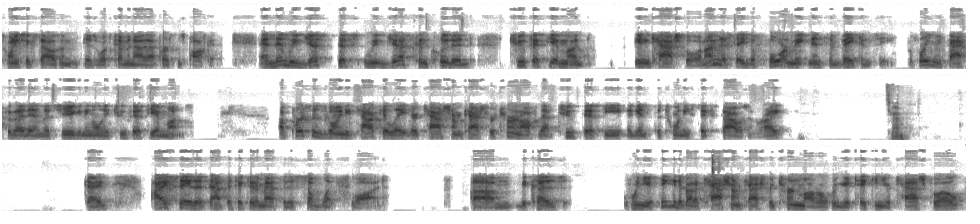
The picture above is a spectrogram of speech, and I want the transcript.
26,000 is what's coming out of that person's pocket. And then we've just, this, we've just concluded 250 a month in cash flow. And I'm going to say before maintenance and vacancy, before you even factor that in, let's say you're getting only 250 a month a person is going to calculate their cash on cash return off of that 250 against the 26,000, right? Okay. Okay. I say that that particular method is somewhat flawed um, because when you're thinking about a cash on cash return model where you're taking your cash flow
